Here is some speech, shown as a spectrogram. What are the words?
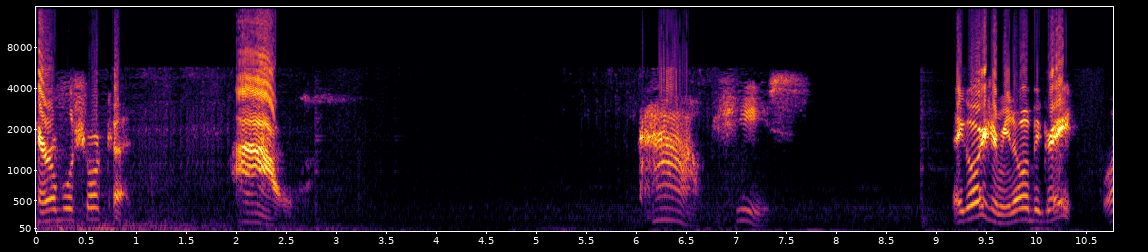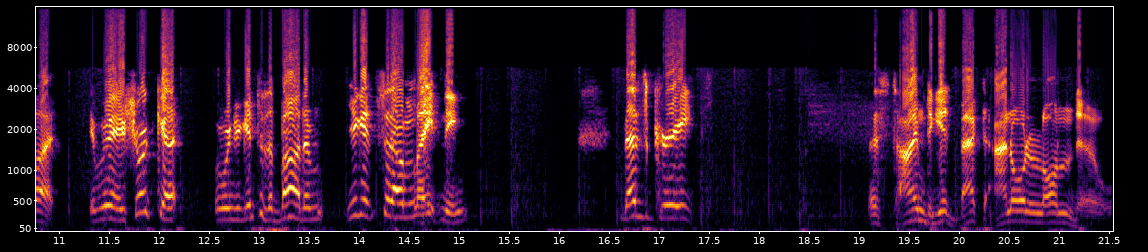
terrible shortcut. Ow! Ow, jeez. Hey Gorshum, you know what'd be great? What? If we made a shortcut, when you get to the bottom, you get to sit on lightning. That's great. It's time to get back to Anor Londo.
